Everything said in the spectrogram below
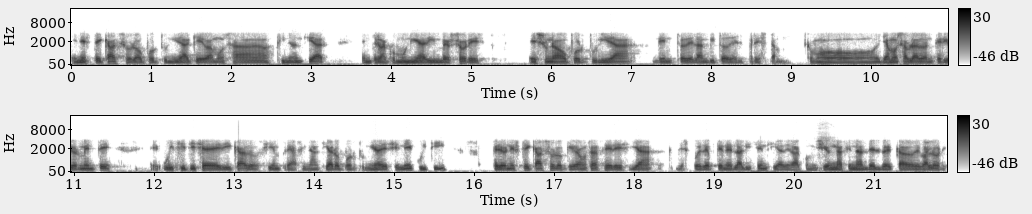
En este caso, la oportunidad que vamos a financiar entre la comunidad de inversores es una oportunidad dentro del ámbito del préstamo. Como ya hemos hablado anteriormente, eh, WeCity se ha dedicado siempre a financiar oportunidades en equity, pero en este caso lo que vamos a hacer es ya, después de obtener la licencia de la Comisión Nacional del Mercado de Valores,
